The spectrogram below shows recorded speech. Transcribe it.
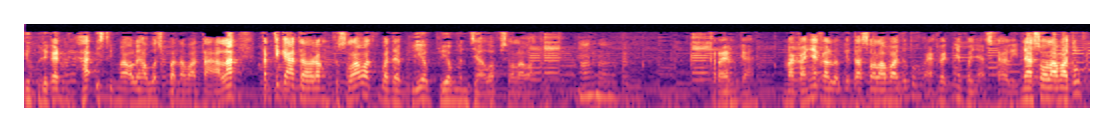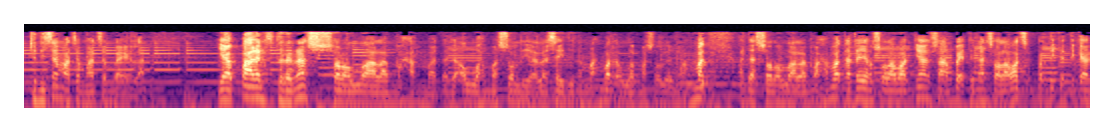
diberikan hak istimewa oleh Allah Subhanahu wa taala. Ketika ada orang berselawat kepada beliau, beliau menjawab selawat itu. Mhm. Keren kan? Makanya kalau kita sholawat itu efeknya banyak sekali. Nah sholawat itu jenisnya macam-macam Mbak Ella. Ya paling sederhana Sallallahu ala Muhammad Ada Allahumma sholli ala Sayyidina Muhammad Allahumma sholli ala Muhammad Ada Sallallahu ala Muhammad Ada yang sholawatnya sampai dengan sholawat Seperti ketika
